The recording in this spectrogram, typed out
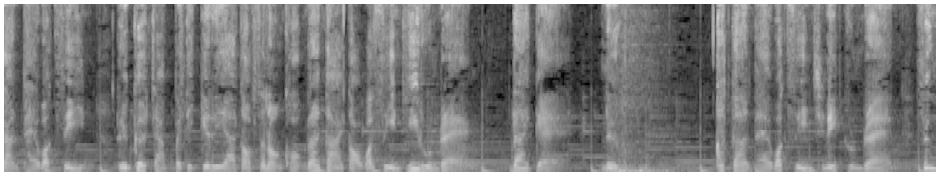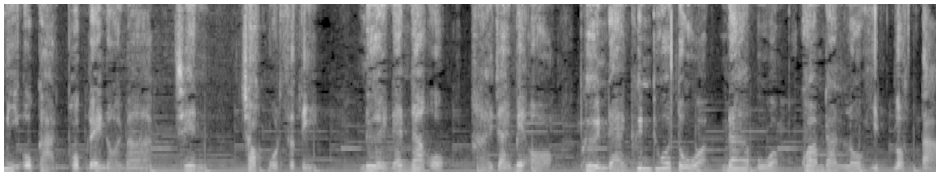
การแพ้วัคซีน หรือเกิดจากปฏิกิริยาตอบสนองของร่างกายต่อวัคซีนที่รุนแรง ได้แก่ 1. อาการแพ้วัคซีนชนิดรุนแรง ซึ่งมีโอกาสพบได้น้อยมาก เช่น ช็อกหมดสติ เหนื่อยแน่นหน้าอก หายใจไม่ออก ผื่นแดงขึ้นทั่วตัว หน้าบวม ความดันโลหิตลดต่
